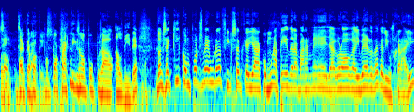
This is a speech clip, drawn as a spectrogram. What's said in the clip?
però sí, exacte, poc pràctics. poc, poc pràctics no el puc posar al, dit, eh? doncs aquí, com pots veure, fixa't que hi ha com una pedra vermella, groga i verda que dius, carai,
